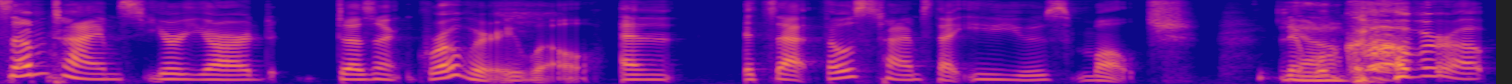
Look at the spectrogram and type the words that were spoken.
Sometimes your yard doesn't grow very well. And it's at those times that you use mulch. And it Yeah. will cover up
